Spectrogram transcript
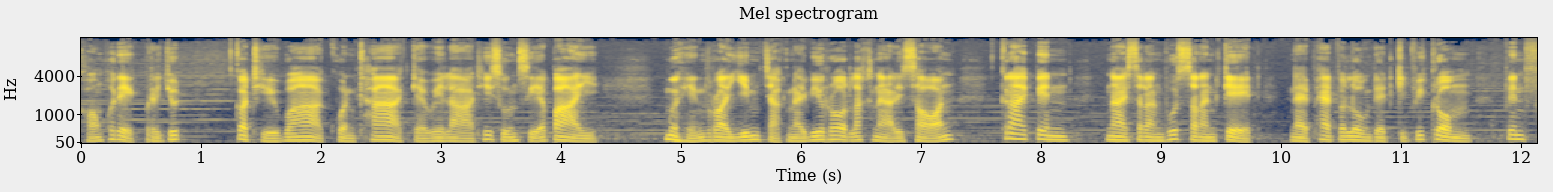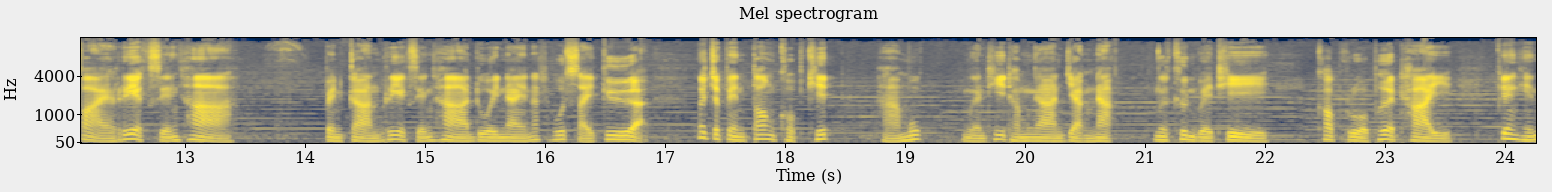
ของพลเอกประยุทธ์ ก็ถือว่าควรค่าแก่เวลาที่สูญเสียไป เมื่อเห็นรอยยิ้มจากนายวิโรธลักษณะดิศรกลายเป็นนายสรันวุฒิสรันเกตนายแพทย์ประโลงเดชกิจวิกรม เป็นฝ่ายเรียกเสียงฮาเป็นการเรียกเสียงฮาโดยนายนัทวุฒิสายเกลือไม่จะเป็นต้องขบคิด หามุกเหมือนที่ทำงานอย่างหนักเมื่อขึ้นเวที ครอบครัวเพื่อไทย เพียงเห็น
